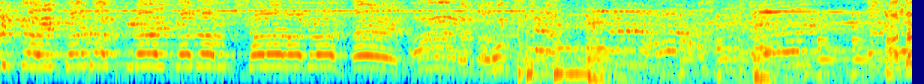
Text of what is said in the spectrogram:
जर का एखादा किडा एखाद्या वृक्षाला लागला असेल तर तो वृक्ष आता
